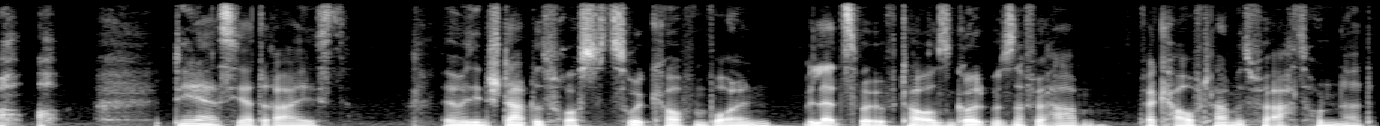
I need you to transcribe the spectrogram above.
Oh, oh, der ist ja dreist. Wenn wir den Stab des Frostes zurückkaufen wollen, will er 12.000 Goldmünzen dafür haben. Verkauft haben ist für 800.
